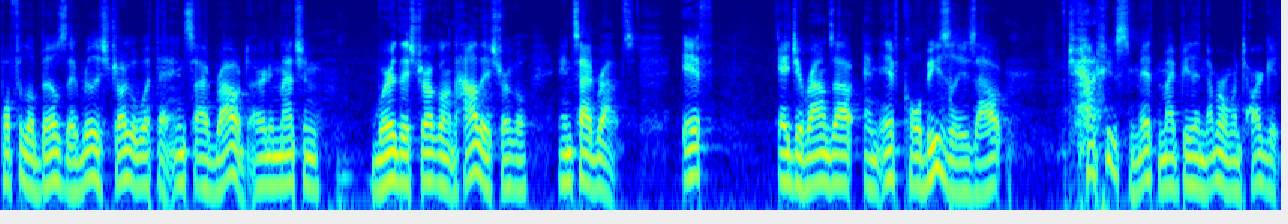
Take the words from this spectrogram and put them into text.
Buffalo Bills. They really struggle with that inside route. I already mentioned where they struggle and how they struggle inside routes. If AJ Brown's out and if Cole Beasley is out, Jonnu Smith might be the number one target.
